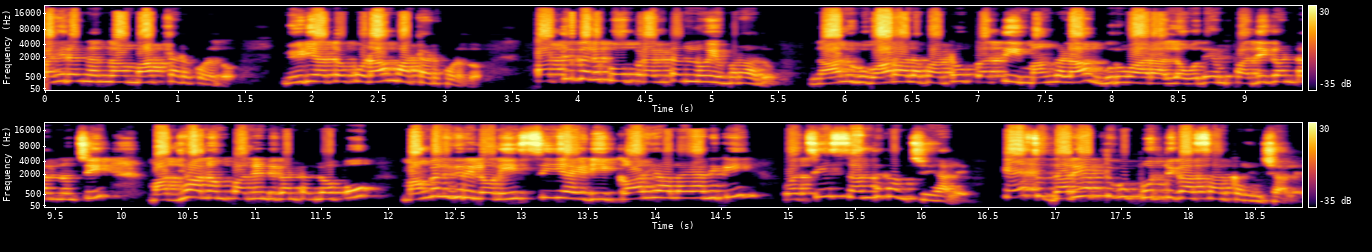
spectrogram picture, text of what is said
బహిరంగంగా మాట్లాడకూడదు. మీడియాతో కూడా మాట్లాడకూడదు. పత్రికలకు ప్రకటనలు ఇవ్వరాదు. నాలుగు వారాల పాటు ప్రతి మంగళ గురువారాల్లో ఉదయం పది గంటల నుంచి మధ్యాహ్నం పన్నెండు గంటల లోపు మంగళగిరిలోని సిఐడి కార్యాలయానికి వచ్చి సంతకం చేయాలి. కేసు దర్యాప్తుకు పూర్తిగా సహకరించాలి.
